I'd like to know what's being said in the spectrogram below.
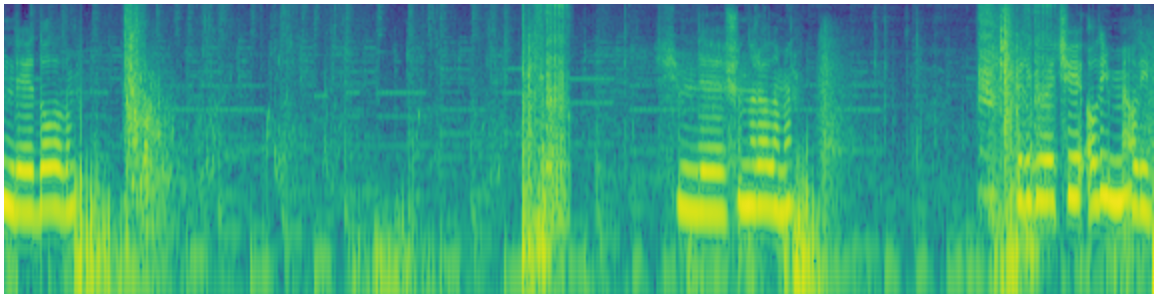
Şimdi dolalım. Şimdi şunları al hemen. Böyle güveçi alayım mı? Alayım.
